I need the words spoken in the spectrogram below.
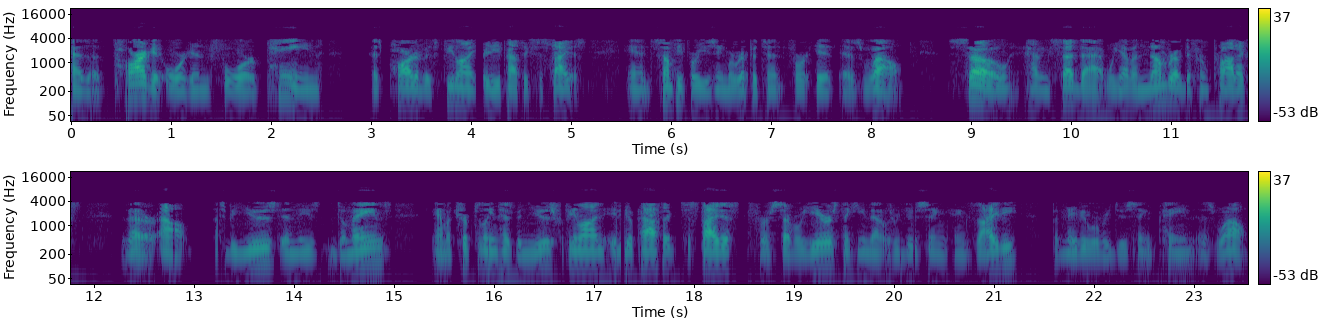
as a target organ for pain as part of its feline idiopathic cystitis and some people are using maropitant for it as well. So, having said that, we have a number of different products that are out to be used in these domains. Amitriptyline has been used for feline idiopathic cystitis for several years, thinking that it was reducing anxiety, but maybe we're reducing pain as well.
